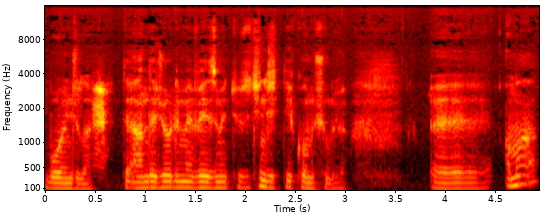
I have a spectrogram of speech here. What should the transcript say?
Bu oyuncular. De Ande Jordan ve Matthews için ciddi konuşuluyor. Ee, ama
